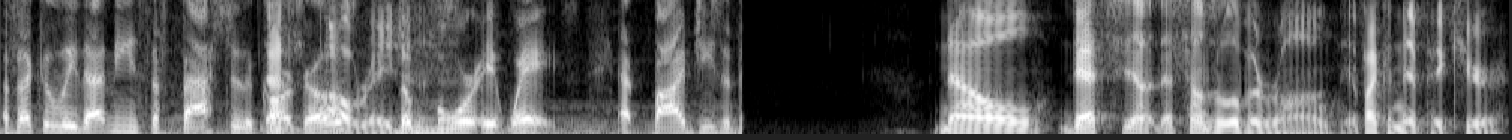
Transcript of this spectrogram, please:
Effectively, that means the faster the car That's goes, the more it weighs. At 5 Gs of Now that's uh, that sounds a little bit wrong. If I can nitpick here,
